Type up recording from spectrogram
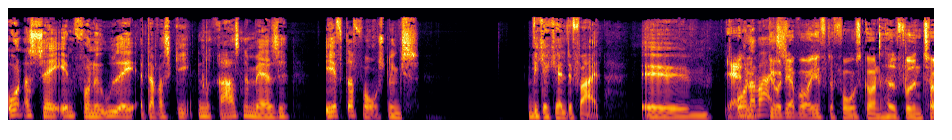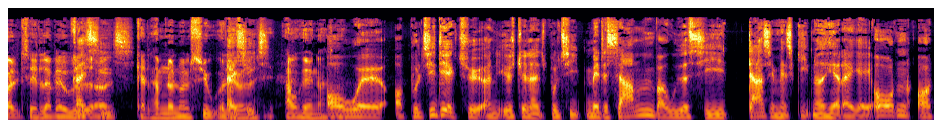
under sagen fundet ud af, at der var sket en rasende masse efterforsknings... Vi kan kalde det fejl. Øh, Ja, det, undervejs. det var der, hvor efterforskeren havde fået en 12 til at være ude Præcis. og kalde ham 007 og lave Præcis. afhøringer. Og, øh, og politidirektøren i Østjyllands politi med det samme var ude at sige, der er simpelthen sket noget her, der ikke er i orden, og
